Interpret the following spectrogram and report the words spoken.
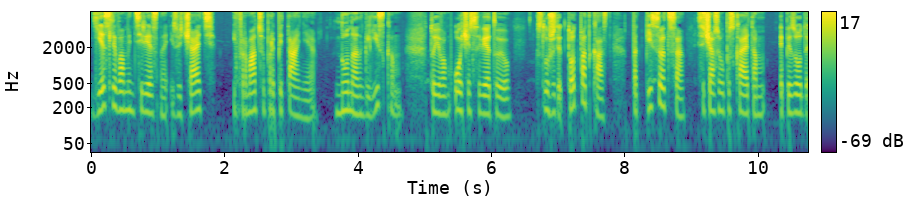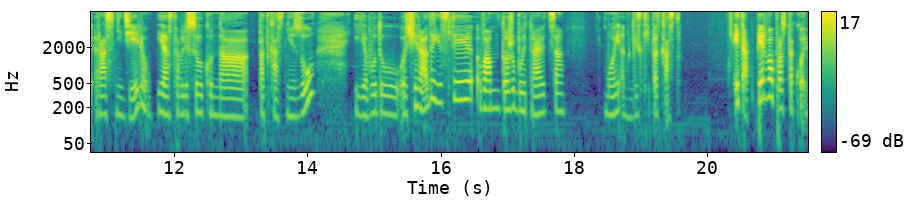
Если вам интересно изучать информацию про питание, но на английском, то я вам очень советую слушать тот подкаст, подписываться. Сейчас я выпускаю там эпизоды раз в неделю. Я оставлю ссылку на подкаст внизу, и я буду очень рада, если вам тоже будет нравиться мой английский подкаст. Итак, первый вопрос такой.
